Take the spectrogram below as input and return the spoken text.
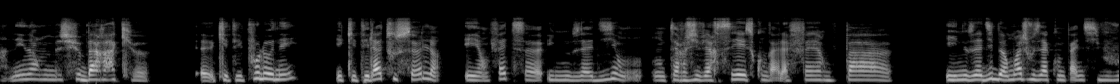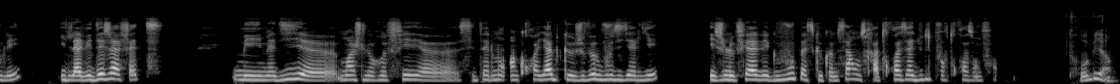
un énorme monsieur baraque euh, qui était polonais et qui était là tout seul et en fait, il nous a dit, on, on tergiversait, est-ce qu'on va la faire ou pas Et il nous a dit, ben moi je vous accompagne si vous voulez. Il l'avait déjà faite, mais il m'a dit, euh, moi je le refais, euh, c'est tellement incroyable que je veux que vous y alliez. Et je le fais avec vous parce que comme ça, on sera trois adultes pour trois enfants. Trop bien.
